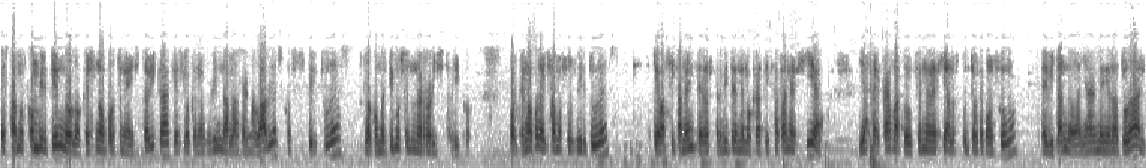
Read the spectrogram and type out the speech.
estamos convirtiendo lo que es una oportunidad histórica, que es lo que nos brindan las renovables con sus virtudes, lo convertimos en un error histórico. Porque no aprovechamos sus virtudes, que básicamente nos permiten democratizar la energía y acercar la producción de energía a los puntos de consumo, evitando dañar el medio natural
